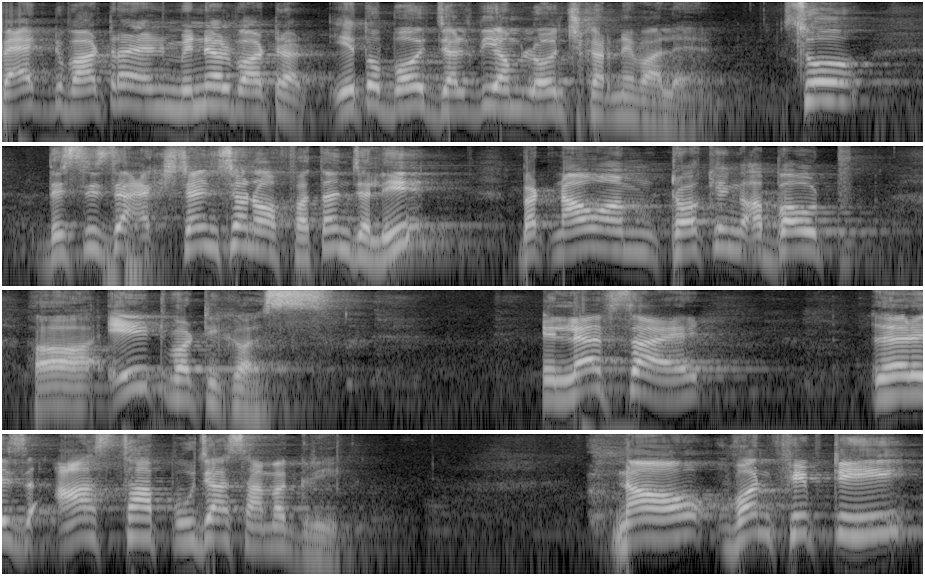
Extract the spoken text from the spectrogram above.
packed water and mineral water ये तो बहुत जल्दी हम लॉन्च करने वाले हैं। So this is the extension of Patanjali but now I am talking about eight verticals. In left side, there is Astha Puja Samagri. Now, 150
